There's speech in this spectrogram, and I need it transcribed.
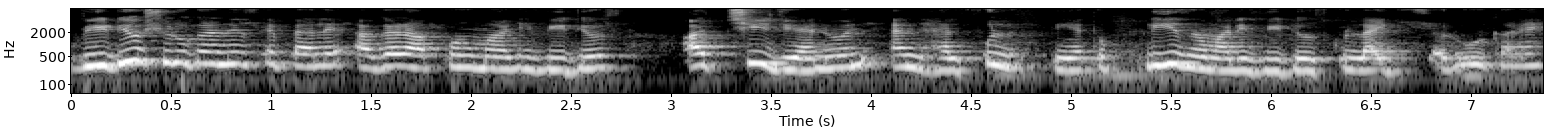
वीडियो शुरू करने से पहले अगर आपको हमारी वीडियोस अच्छी जेन्युइन एंड हेल्पफुल लगती हैं तो प्लीज़ हमारी वीडियोस को लाइक ज़रूर करें।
